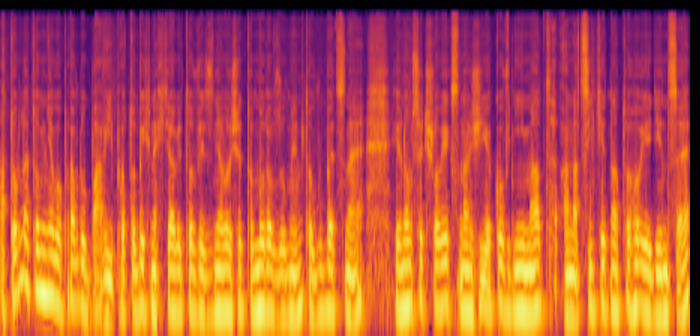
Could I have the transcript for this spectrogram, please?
A tohle to mě opravdu baví, proto bych nechtěl, aby to vyznělo, že tomu rozumím, to vůbec ne. Jenom se člověk snaží jako vnímat a nacítit na toho jedince.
